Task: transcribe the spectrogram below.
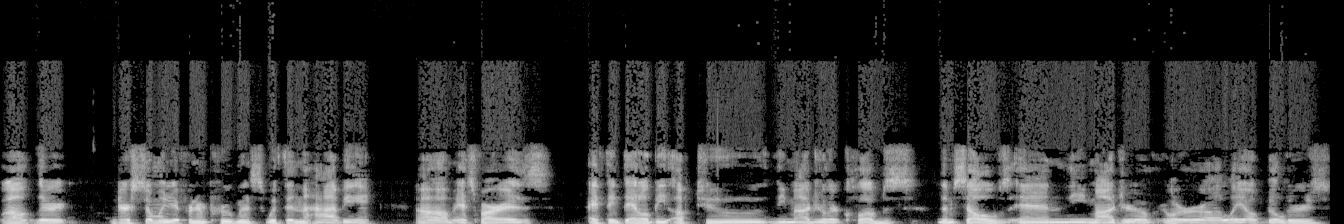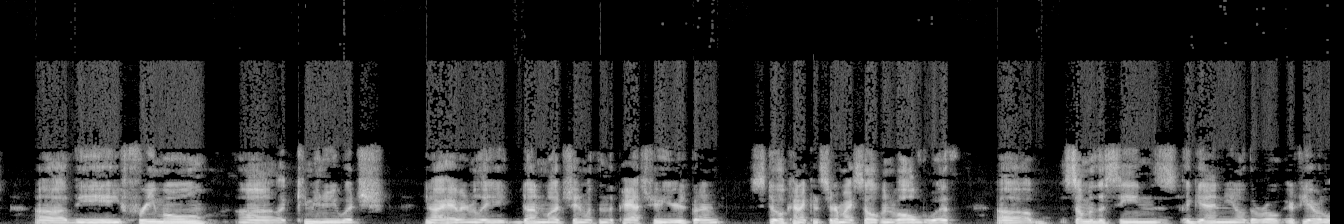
Well, there, there are so many different improvements within the hobby um, as far as I think that'll be up to the modular clubs themselves and the modular uh, layout builders. Uh, the Fremo uh, community, which you know I haven't really done much in within the past few years, but I'm still kind of consider myself involved with. Um, some of the scenes, again, you know, the road. If you have a,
